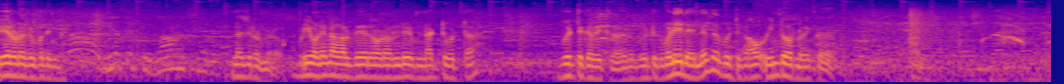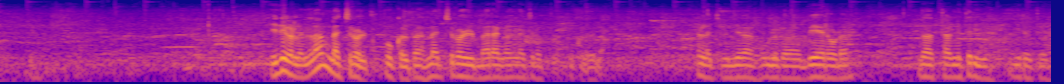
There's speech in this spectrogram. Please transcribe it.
வேரோட இருக்கு பார்த்தீங்களா? நேச்சுரல் மரம். இப்படி உடனே நாங்கள் வேரோட வந்து நட்டு விட்டால் வீட்டுக்கு வைக்கிறது. வீட்டுக்கு வெளியில் இல்லை வீட்டுக்கு இன்டோரில் வைக்கிறது. இதுகள் எல்லாம் நேச்சுரல் பூக்கள் நேச்சுரல் மரங்கள் நேச்சுரல் பூக்கள் இதெல்லாம். நேச்சுரல் உங்களுக்கு வேரோட இந்த தண்ணி தெரியும் ஈரத்தோட.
